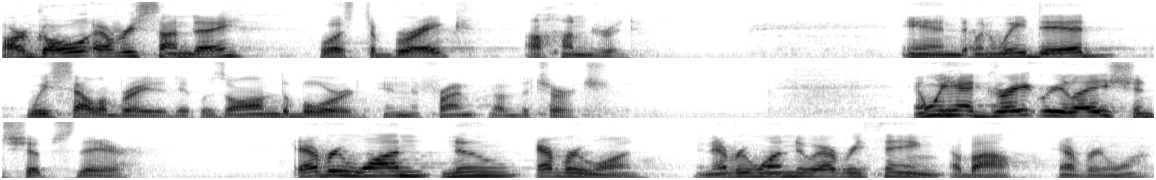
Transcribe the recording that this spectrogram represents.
Our goal every Sunday was to break a hundred. And when we did, we celebrated. It was on the board in the front of the church. And we had great relationships there. Everyone knew everyone, and everyone knew everything about everyone.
